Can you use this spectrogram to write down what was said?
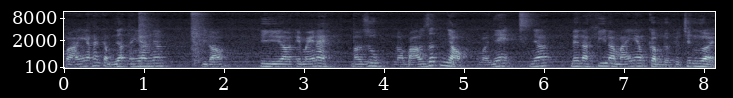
và anh em hãy cảm nhận anh em nhé thì đó, thì ờ, cái máy này báo dung nó báo rất nhỏ và nhẹ nhá. Nên là khi là mà anh em cầm được trên người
